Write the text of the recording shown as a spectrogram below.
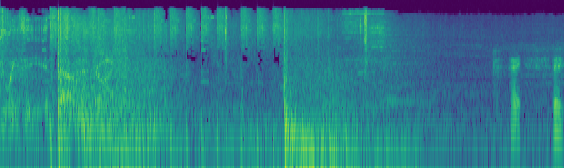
UAV inbound. Hey, hey,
